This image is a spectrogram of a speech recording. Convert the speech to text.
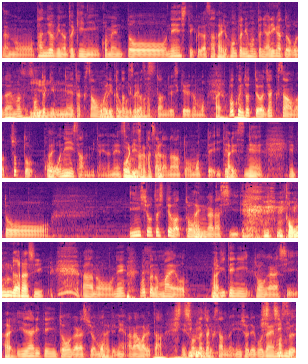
あの誕生日の時にコメントをねしてくださって、はい、本当に本当にありがとうございます。その時にねたくさん思い出語ってくださったんですけれども、僕にとってはジャックさんはちょっとこう、お兄さんみたいなねそんな方だなと思っていてですね、えっと。印象としてはとんがらし、はい、とんがらしあのね僕の前を右手に唐辛子、はい、左手に唐辛子を持ってね、はい、現れた、えそんなジャックさんの印象でございます。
